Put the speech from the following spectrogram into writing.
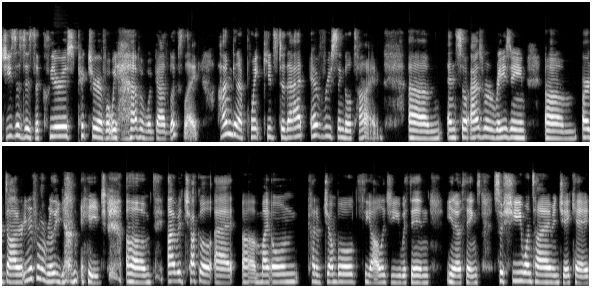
Jesus is the clearest picture of what we have of what God looks like. I'm going to point kids to that every single time. Um, and so as we're raising um, our daughter, even from a really young age, um, I would chuckle at um, my own kind of jumbled theology within, you know, things. So she one time in JK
